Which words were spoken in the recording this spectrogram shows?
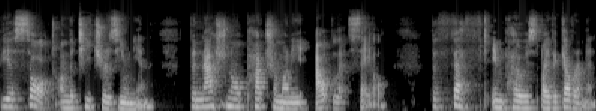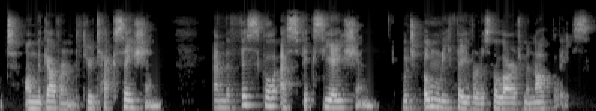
the assault on the teachers' union, the national patrimony outlet sale, the theft imposed by the government on the governed through taxation, and the fiscal asphyxiation which only favors the large monopolies,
